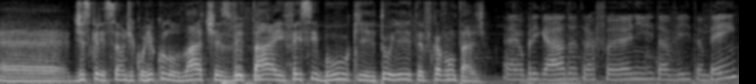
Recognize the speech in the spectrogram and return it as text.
é, descrição de currículo Lattes, Vitae, Facebook, Twitter, fica à vontade. É, obrigada, Trafani, Davi também,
